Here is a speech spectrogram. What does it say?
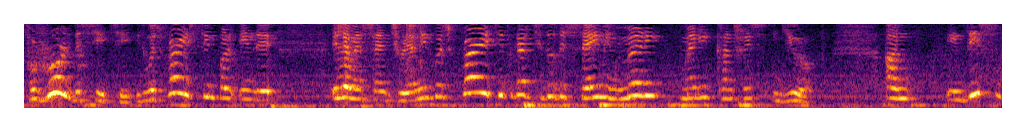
for rule the city. It was very simple in the 11th century and it was very typical to do the same in many, many countries in Europe. And in this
